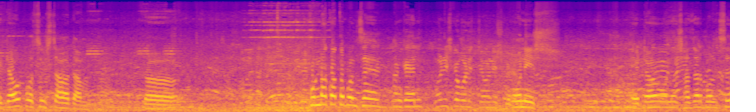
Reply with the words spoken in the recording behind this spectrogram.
এটাও পঁচিশ চাওয়া দাম। তো কোনটা কত বলছে আঙ্কেল? উনিশ। এটাও উনিশ হাজার বলছে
